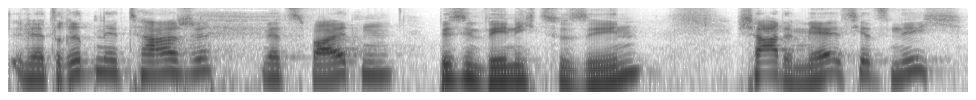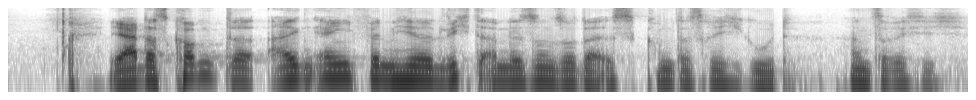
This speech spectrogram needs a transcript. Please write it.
in der dritten Etage, in der zweiten, bisschen wenig zu sehen. Schade, mehr ist jetzt nicht. Ja, das kommt äh, eig- eigentlich, wenn hier Licht an ist und so, da ist, kommt das richtig gut. Kannst du richtig.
